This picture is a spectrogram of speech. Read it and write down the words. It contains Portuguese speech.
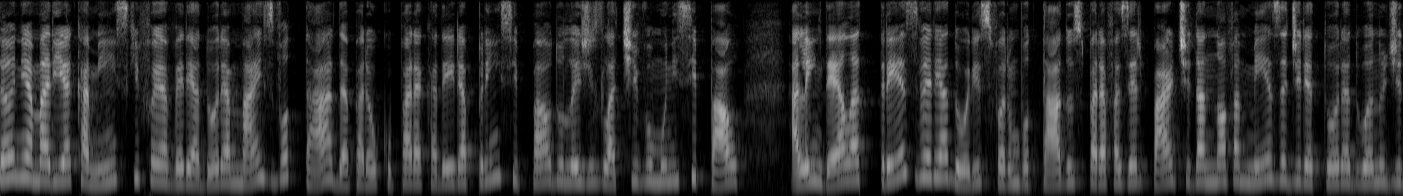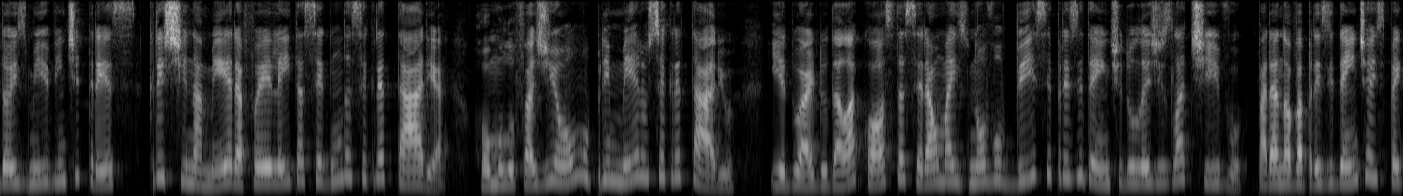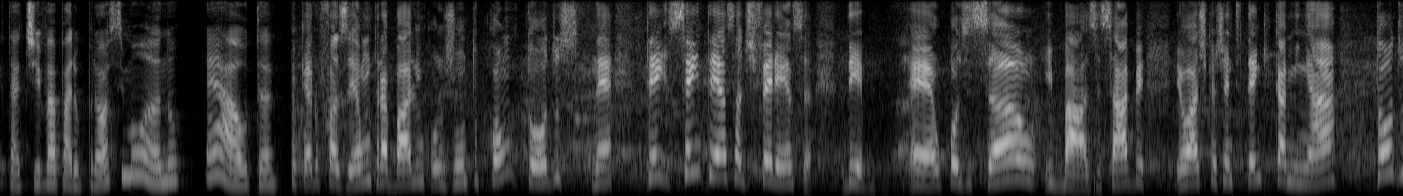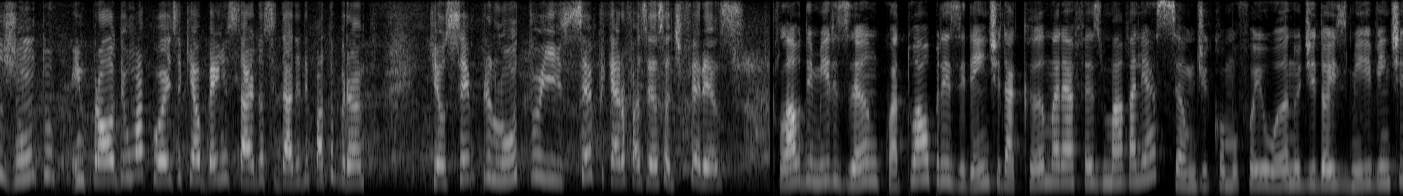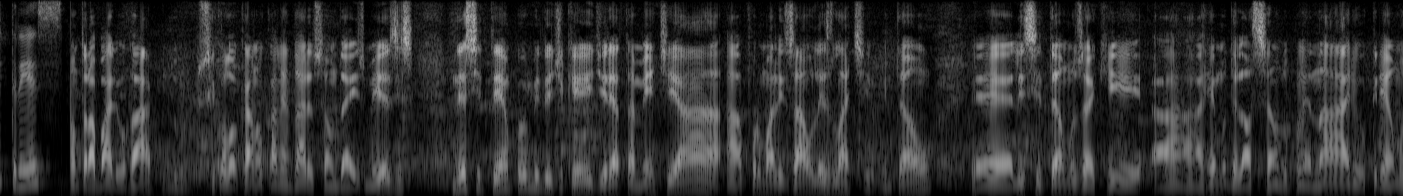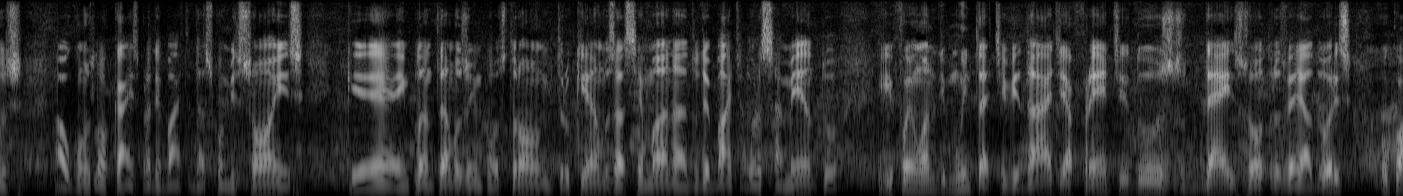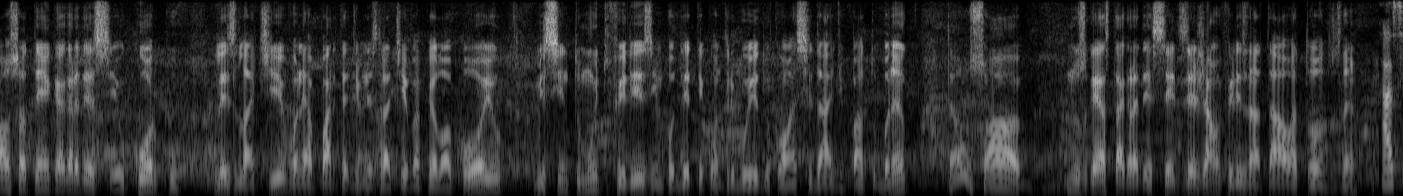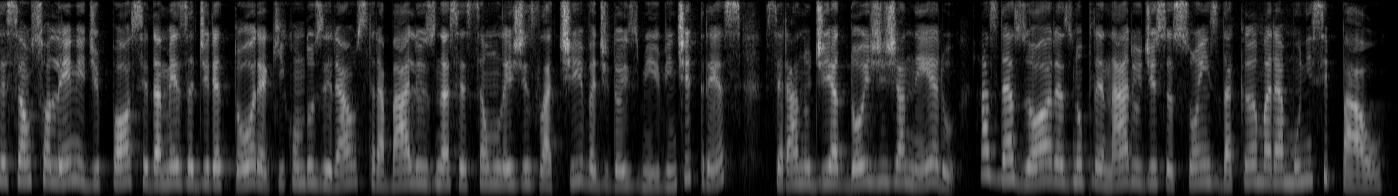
Tânia Maria Kaminski foi a vereadora mais votada para ocupar a cadeira principal do Legislativo Municipal. Além dela, três vereadores foram votados para fazer parte da nova mesa diretora do ano de 2023. Cristina Meira foi eleita segunda secretária, Rômulo Fagion, o primeiro secretário, e Eduardo Dalla Costa será o mais novo vice-presidente do Legislativo. Para a nova presidente, a expectativa para o próximo ano é alta. Eu quero fazer um trabalho em conjunto com todos, né, tem, sem ter essa diferença de é, oposição e base, sabe? Eu acho que a gente tem que caminhar todos juntos em prol de uma coisa que é o bem-estar da cidade de Pato Branco, que eu sempre luto e sempre quero fazer essa diferença. Claudemir Zanco, atual presidente da Câmara, fez uma avaliação de como foi o ano de 2023. É um trabalho rápido, se colocar no calendário são 10 meses. Nesse tempo eu me dediquei diretamente a, a formalizar o legislativo. Então, é, licitamos aqui a remodelação do plenário, criamos alguns locais para debate das comissões, que é, implantamos o impostrômetro, criamos a semana do debate do orçamento e foi um ano de muita atividade à frente dos dez outros vereadores, o qual só tenho que agradecer o corpo legislativo, né, a parte administrativa pelo apoio. Me sinto muito feliz em poder ter contribuído com a cidade de Pato Branco. Então, só nos resta agradecer e desejar um Feliz Natal a todos. Né? A sessão solene de posse da mesa diretora, que conduzirá os trabalhos na sessão legislativa de 2023, será no dia 2 de janeiro, às 10 horas, no plenário de sessões da Câmara Municipal.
